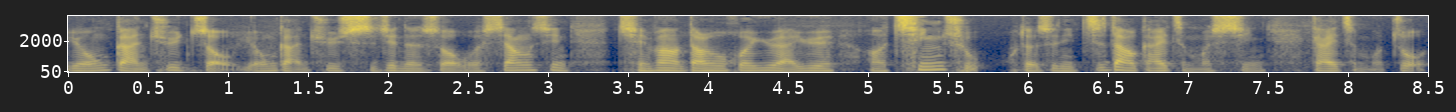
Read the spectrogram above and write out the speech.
勇敢去走，勇敢去实践的时候，我相信前方的道路会越来越啊清楚，或者是你知道该怎么行，该怎么做，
